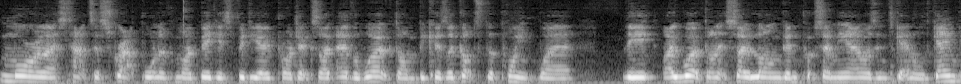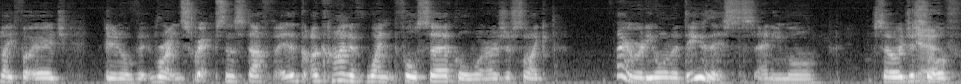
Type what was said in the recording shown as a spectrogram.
more or less had to scrap one of my biggest video projects I've ever worked on because I got to the point where the I worked on it so long and put so many hours into getting all the gameplay footage, doing know, writing scripts and stuff. It, I kind of went full circle where I was just like, I don't really want to do this anymore. So I just Yeah. sort of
